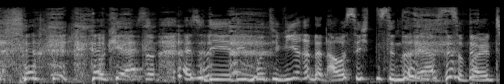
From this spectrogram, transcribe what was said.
okay, also, also die, die motivierenden Aussichten sind dann erst, sobald,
